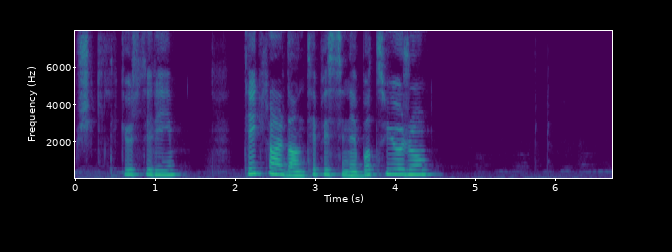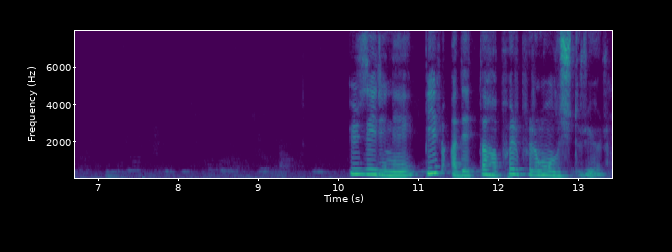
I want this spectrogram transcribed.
Bu şekilde göstereyim. Tekrardan tepesine batıyorum. Üzerine bir adet daha pırpırımı oluşturuyorum.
